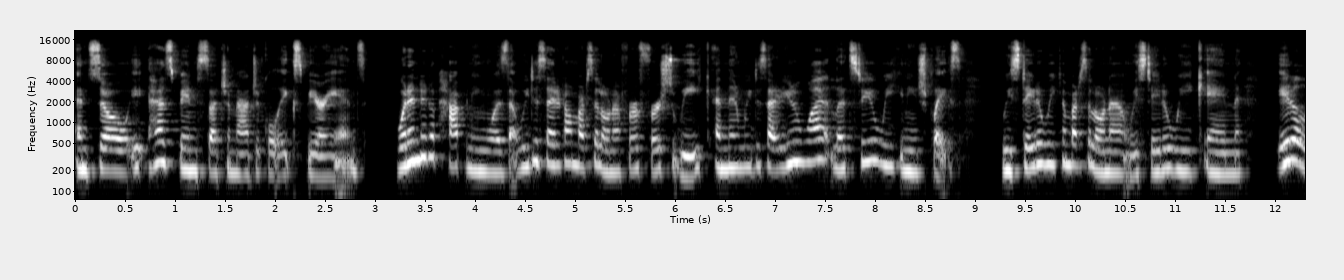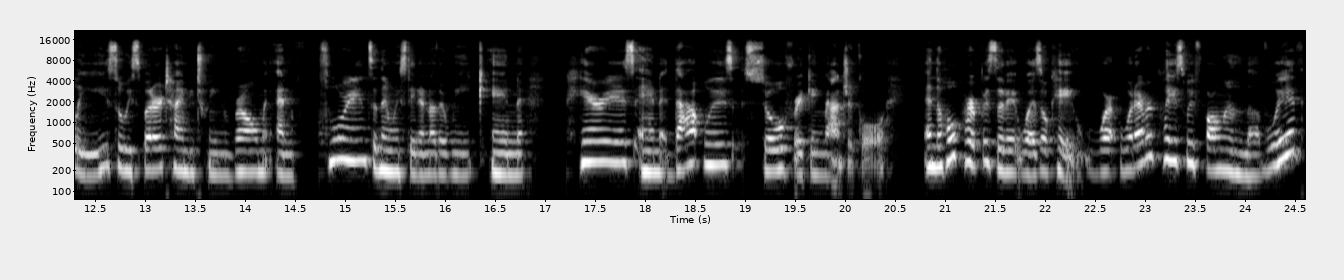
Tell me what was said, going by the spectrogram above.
And so it has been such a magical experience. What ended up happening was that we decided on Barcelona for a first week. And then we decided, you know what? Let's stay a week in each place. We stayed a week in Barcelona. We stayed a week in Italy. So we split our time between Rome and Florence. And then we stayed another week in Paris. And that was so freaking magical. And the whole purpose of it was okay, wh- whatever place we fall in love with,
